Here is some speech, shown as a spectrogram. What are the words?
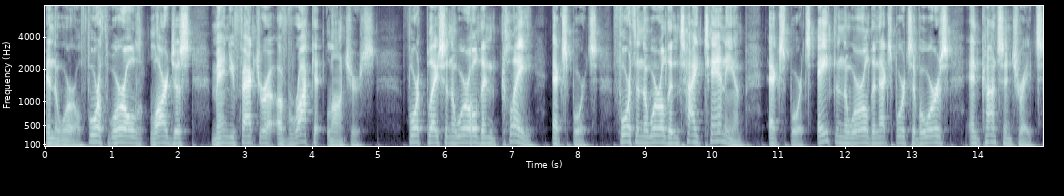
in the world. Fourth world largest manufacturer of rocket launchers. Fourth place in the world in clay exports, fourth in the world in titanium exports, eighth in the world in exports of ores and concentrates,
